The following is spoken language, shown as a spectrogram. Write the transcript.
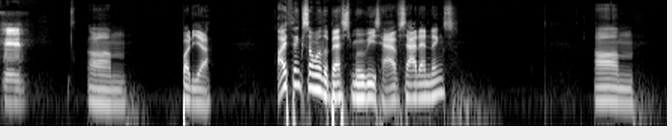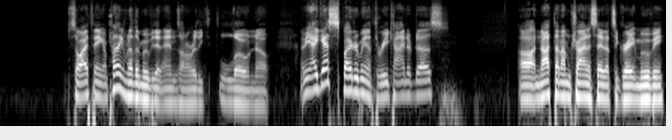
Hmm. Um, but yeah, I think some of the best movies have sad endings. Um, so I think I'm trying to think of another movie that ends on a really low note. I mean, I guess Spider-Man Three kind of does. Uh, not that I'm trying to say that's a great movie.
